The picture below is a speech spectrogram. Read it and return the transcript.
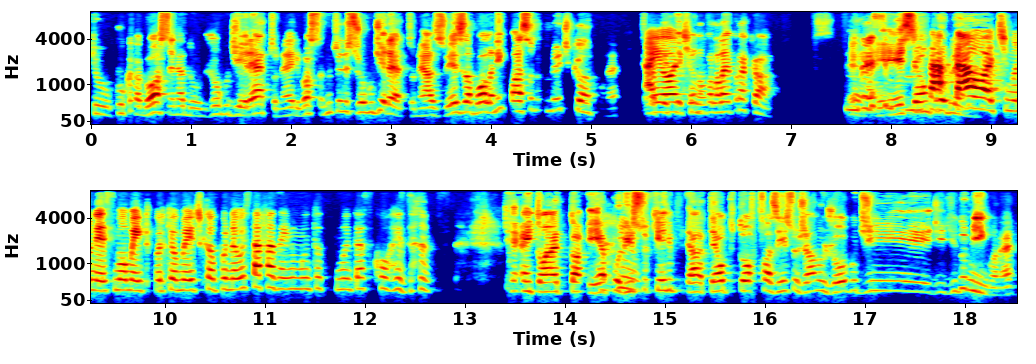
que o Cuca gosta, né, do jogo direto, né? Ele gosta muito desse jogo direto, né? Às vezes a bola nem passa no meio de campo, né? Aí ótimo. Para lá e para cá. É, esse é um tá, problema. Tá ótimo nesse momento, porque o meio de campo não está fazendo muito, muitas coisas. É, então, é, e é por uhum. isso que ele até optou fazer isso já no jogo de, de, de, domingo, né?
